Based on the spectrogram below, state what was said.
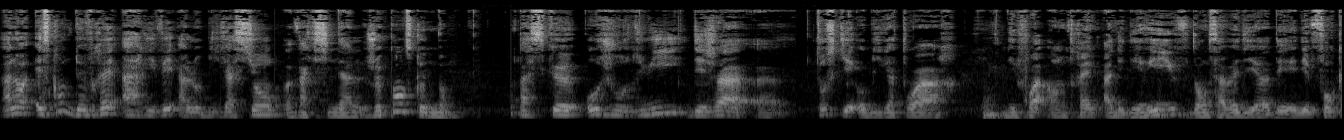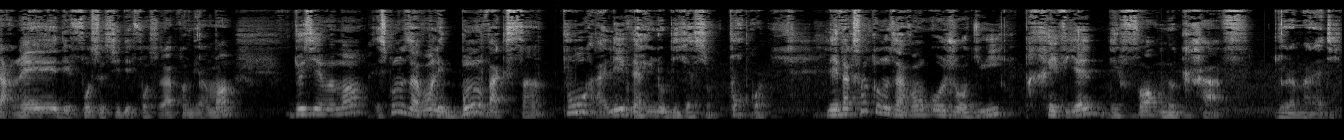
Alors, est-ce qu'on devrait arriver à l'obligation vaccinale? Je pense que non. Parce que aujourd'hui, déjà, euh, tout ce qui est obligatoire, des fois entraîne à des dérives. Donc, ça veut dire des, des faux carnets, des faux ceci, des faux cela, premièrement. Deuxièmement, est-ce que nous avons les bons vaccins pour aller vers une obligation? Pourquoi? Les vaccins que nous avons aujourd'hui préviennent des formes graves de la maladie.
